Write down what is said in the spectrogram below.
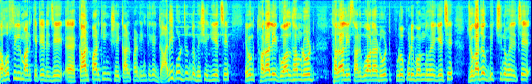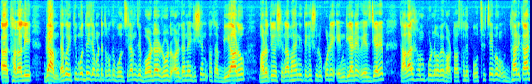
তহসিল মার্কেটের যে কার পার্কিং সেই কার পার্কিং থেকে গাড়ি পর্যন্ত ভেসে গিয়েছে এবং থরালি গোয়ালধাম রোড, থারালি সারগোয়ারা রোড পুরোপুরি বন্ধ হয়ে গিয়েছে। যোগাযোগ বিচ্ছিন্ন হয়েছে থারালি গ্রাম। দেখো, ইতিমধ্যেই যেমনটা তোমাকে বলছিলাম যে বর্ডার রোড অর্গানাইজেশন তথা বিআরও ভারতীয় সেনাবাহিনী থেকে শুরু করে এনডিআরএফ এসডিআরএফ তারা সম্পূর্ণভাবে ঘটনাস্থলে পৌঁছেছে এবং উদ্ধার কাজ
